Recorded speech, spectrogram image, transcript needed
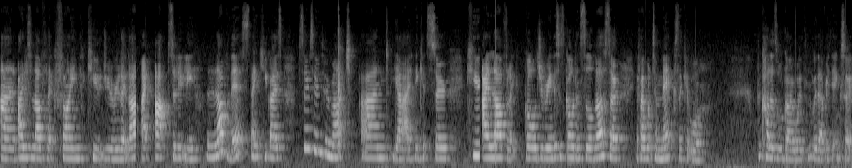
and I just love like fine, cute jewellery like that. I absolutely love this. Thank you guys so, so, so much. And yeah, I think it's so cute. I love like gold jewellery and this is gold and silver. So if I want to mix, like it will, the colours will go with, with everything. So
